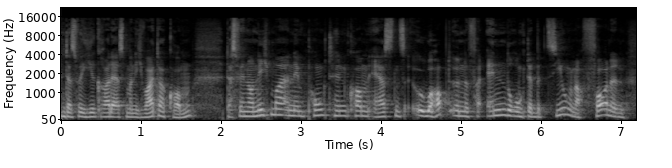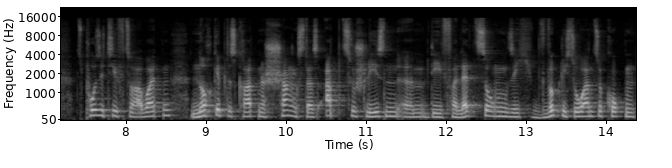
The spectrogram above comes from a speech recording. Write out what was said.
dass wir hier gerade erstmal nicht weiterkommen, dass wir noch nicht mal an den Punkt hinkommen, erstens überhaupt eine Veränderung der Beziehung nach vorne positiv zu arbeiten, noch gibt es gerade eine Chance, das abzuschließen, ähm, die Verletzungen sich wirklich so anzugucken,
